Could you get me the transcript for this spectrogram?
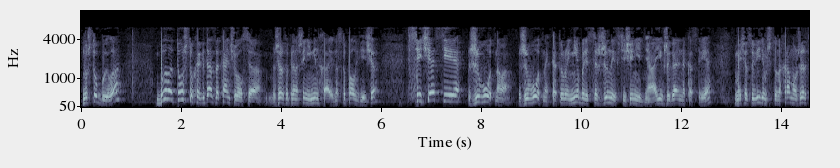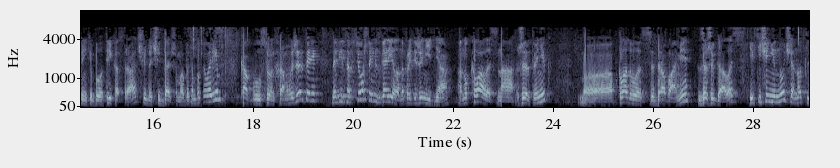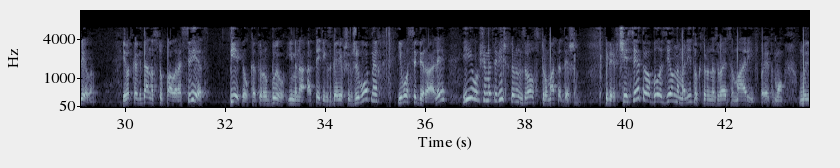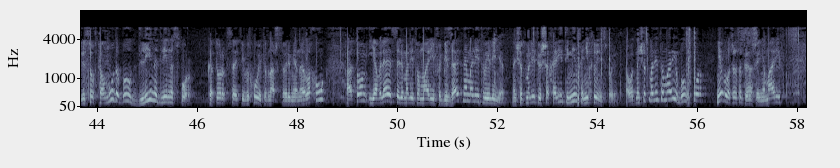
Но что было? Было то, что когда заканчивался жертвоприношение Минха и наступал вечер, все части животного, животных, которые не были сожжены в течение дня, а их сжигали на костре, мы сейчас увидим, что на храмовом жертвеннике было три костра. Чуть, чуть дальше мы об этом поговорим. Как был устроен храмовый жертвенник. Написано, все, что не сгорело на протяжении дня, оно клалось на жертвенник, э, обкладывалось дровами, зажигалось, и в течение ночи оно тлело. И вот когда наступал рассвет, пепел, который был именно от этих сгоревших животных, его собирали, и, в общем, это вещь, которая называлась Трумата Дэшем. Теперь, в честь этого была сделана молитва, которая называется Маариф. Поэтому у мудрецов Талмуда был длинный-длинный спор который, кстати, выходит в нашу современную Аллаху, о том, является ли молитва Мариф обязательной молитвой или нет. Насчет молитвы Шахарит и Минха никто не спорит. А вот насчет молитвы Мариф был спор. Не было жертвоприношения Мариф.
